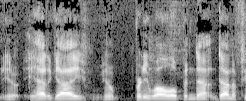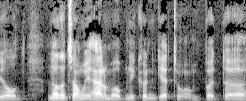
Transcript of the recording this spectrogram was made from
you know he had a guy you know pretty well open down down the field. Another time we had him open, he couldn't get to him. But uh,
